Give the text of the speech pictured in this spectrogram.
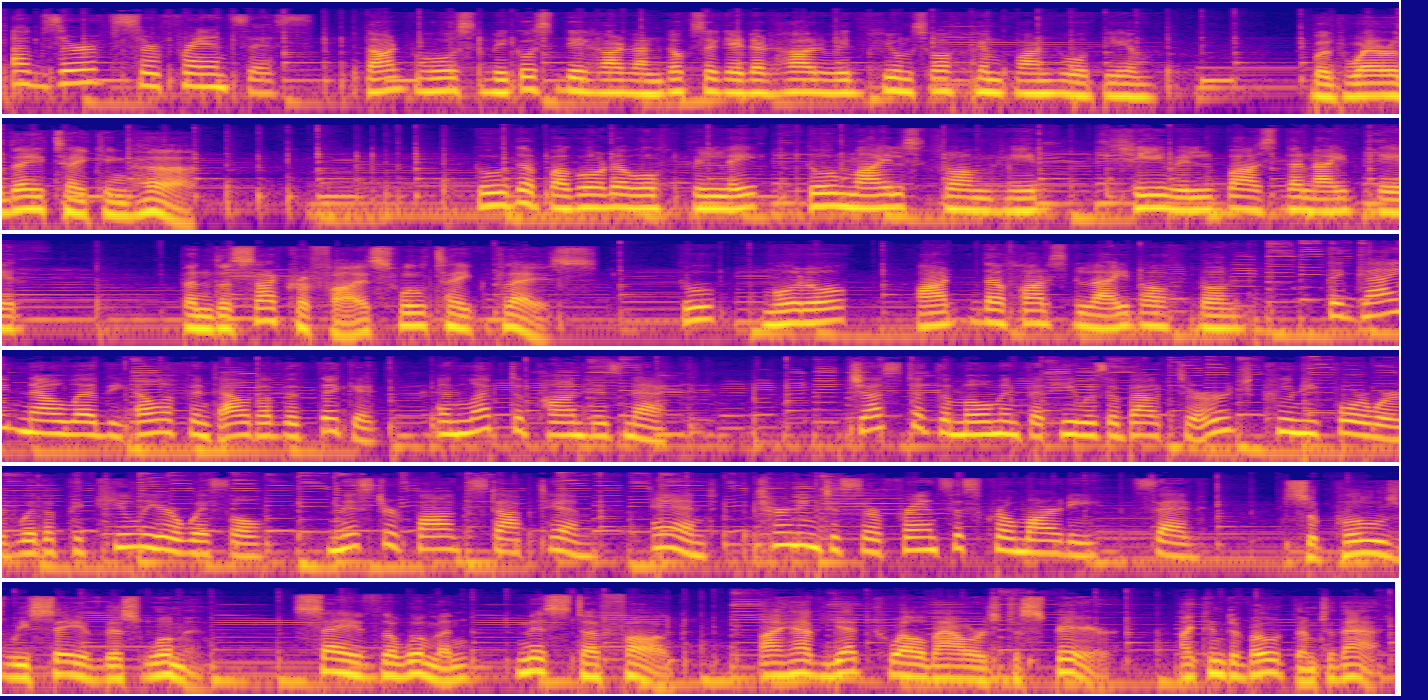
Observed Sir Francis. That was because they had intoxicated her with fumes of hemp and opium. But where are they taking her? To the pagoda of Pillaji, two miles from here, she will pass the night there. And the sacrifice will take place. Tomorrow, at the first light of dawn. The guide now led the elephant out of the thicket, and leapt upon his neck. Just at the moment that he was about to urge Kiouni forward with a peculiar whistle, Mr. Fogg stopped him, and, turning to Sir Francis Cromarty, said, Suppose we save this woman. Save the woman, Mr. Fogg. I have yet 12 hours to spare. I can devote them to that.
